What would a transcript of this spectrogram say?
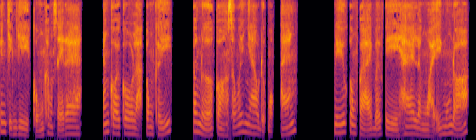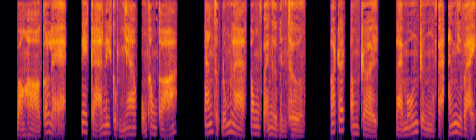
nhưng chuyện gì cũng không xảy ra. Hắn coi cô là không khí, hơn nữa còn sống với nhau được một tháng. Nếu không phải bởi vì hai lần ngoài ý muốn đó, bọn họ có lẽ ngay cả đi cùng nhau cũng không có. Hắn thật đúng là không phải người bình thường, có trách ông trời lại muốn trừng phạt hắn như vậy.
